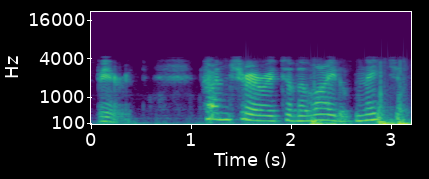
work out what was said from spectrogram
spirit, contrary to the light of nature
